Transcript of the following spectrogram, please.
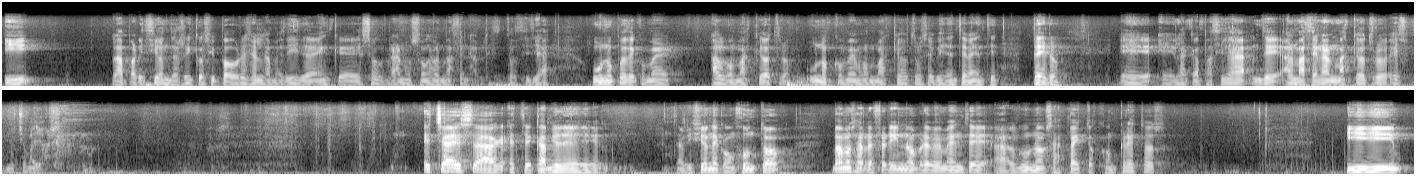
y la aparición de ricos y pobres en la medida en que esos granos son almacenables. Entonces ya uno puede comer algo más que otro, unos comemos más que otros evidentemente, pero eh, eh, la capacidad de almacenar más que otros es mucho mayor. Hecha esa, este cambio de esta visión de conjunto, Vamos a referirnos brevemente a algunos aspectos concretos y,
